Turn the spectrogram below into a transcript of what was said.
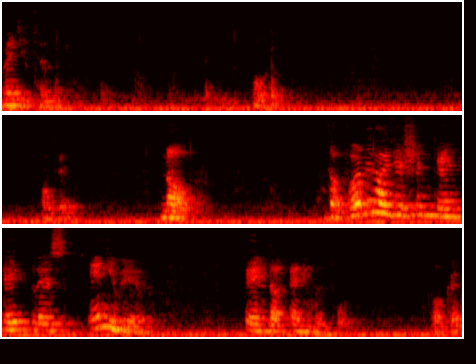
vegetal pole. Okay. Now, the fertilization can take place anywhere in the animal pole. Okay.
